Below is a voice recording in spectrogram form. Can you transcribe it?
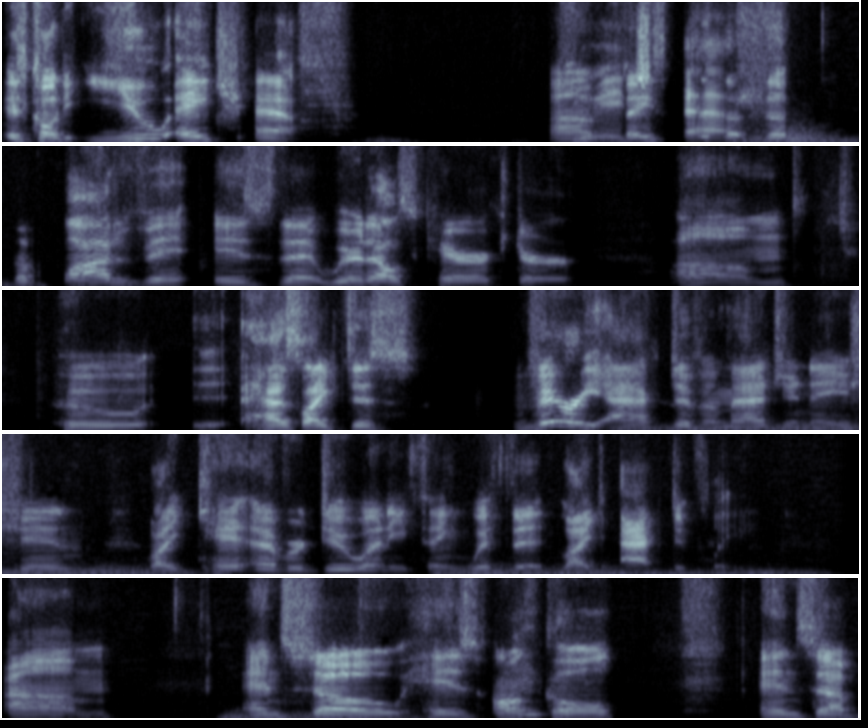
It's called UHF. Um, UHF. basically, the, the the plot of it is that Weird Al's character, um, who has like this very active imagination, like can't ever do anything with it like actively. Um, and so his uncle ends up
